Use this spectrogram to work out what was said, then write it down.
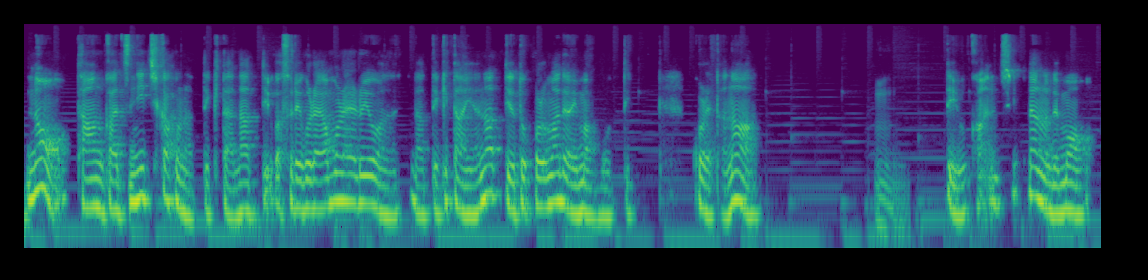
の単価に近くなってきたなっていうかそれぐらいはもらえるようになってきたんやなっていうところまでは今持ってこれたな。っていう感じ。なのでもう、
